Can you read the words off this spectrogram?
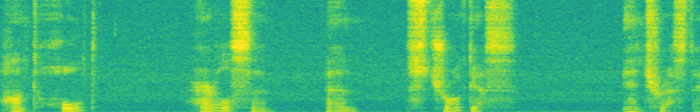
Hunt, Holt, Harrelson, and Strogus. Interesting.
